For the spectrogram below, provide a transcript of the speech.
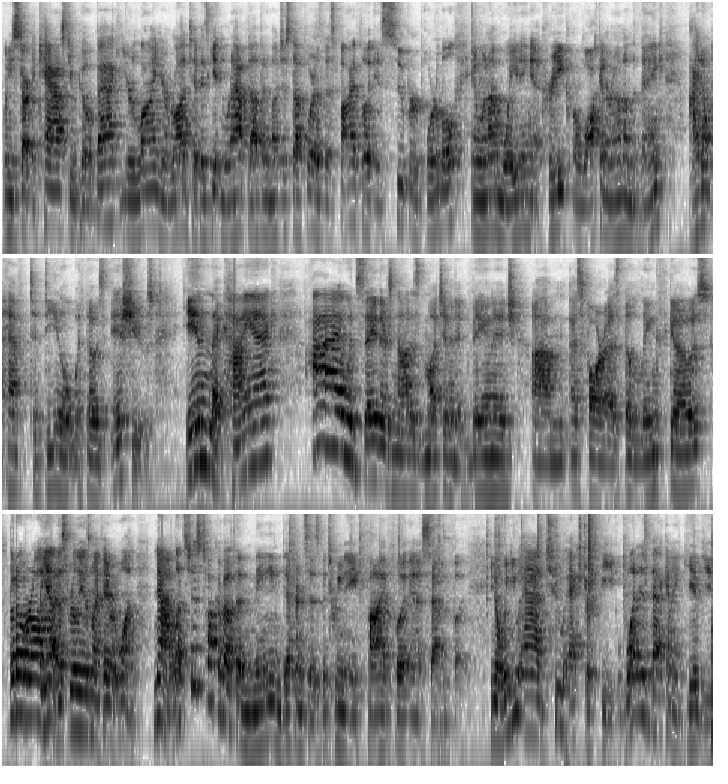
when you start to cast, you go back, your line, your rod tip is getting wrapped up in a bunch of stuff, whereas this five foot is super portable. And when I'm wading a creek or walking around on the bank, I don't have to deal with those issues. In the kayak, I would say there's not as much of an advantage um, as far as the length goes. But overall, yeah, this really is my favorite one. Now, let's just talk about the main differences between a five foot and a seven foot. You know, when you add two extra feet, what is that gonna give you?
